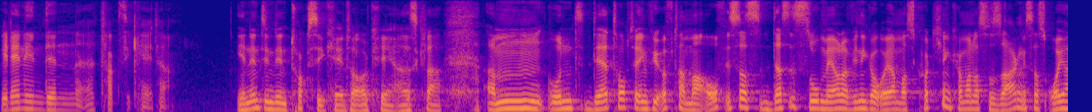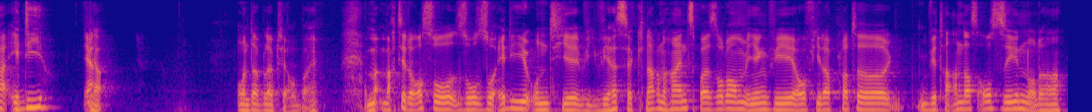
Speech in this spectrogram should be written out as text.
Wir nennen ihn den äh, Toxicator. Ihr nennt ihn den Toxicator, okay, alles klar. Ähm, und der taucht ja irgendwie öfter mal auf. Ist das, das ist so mehr oder weniger euer Maskottchen, kann man das so sagen? Ist das euer Eddie? Ja. ja. Und da bleibt ihr auch bei. Macht ihr da auch so, so, so Eddie und hier, wie, wie heißt der Knarrenheinz bei Sodom? Irgendwie auf jeder Platte wird er anders aussehen oder?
